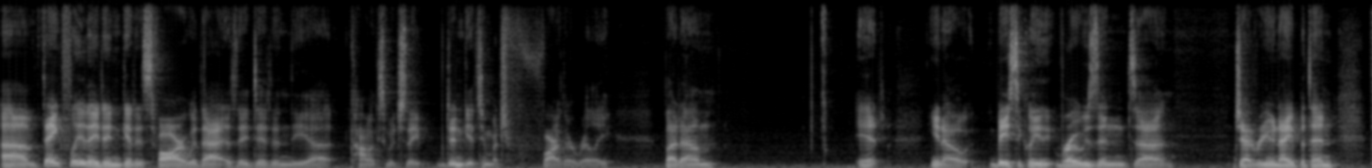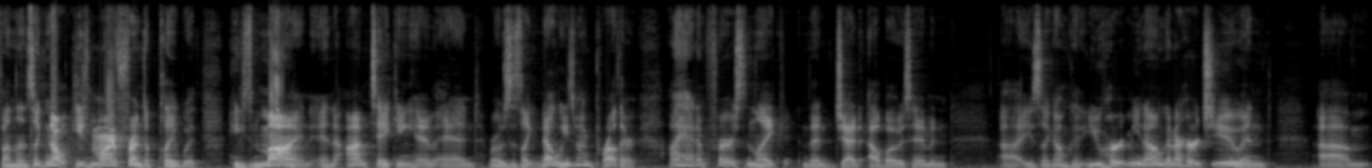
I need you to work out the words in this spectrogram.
um, thankfully, they didn't get as far with that as they did in the uh, comics, which they didn't get too much farther, really. But um, it, you know, basically Rose and uh, Jed reunite, but then Funland's like, "No, he's my friend to play with. He's mine, and I'm taking him." And Rose is like, "No, he's my brother. I had him first. And like, then Jed elbows him, and uh, he's like, "I'm gonna, you hurt me, now I'm gonna hurt you." And um,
